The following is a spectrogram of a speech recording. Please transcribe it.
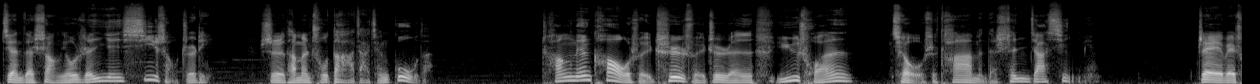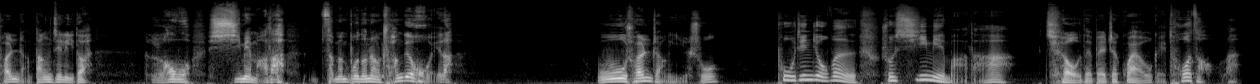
建在上游人烟稀少之地，是他们出大价钱雇的。常年靠水吃水之人，渔船就是他们的身家性命。这位船长当机立断：“老五，熄灭马达，咱们不能让船给毁了。”吴船长一说。普京就问说：“西密马达，就得被这怪物给拖走了。”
